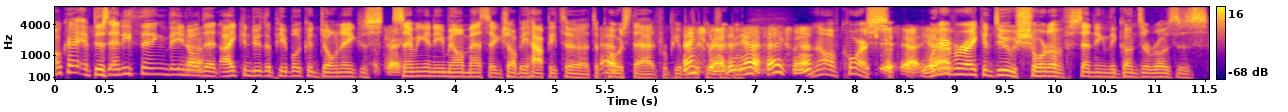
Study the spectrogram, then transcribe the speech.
Okay, if there's anything that you know Yeah. that I can do that people can donate, just Okay. send me an email message. I'll be happy to to Yeah. post that for people. Thanks, to Brandon. Yeah, thanks, man. No, of course. That, yeah. Whatever I can do, short of sending the Guns N' Roses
